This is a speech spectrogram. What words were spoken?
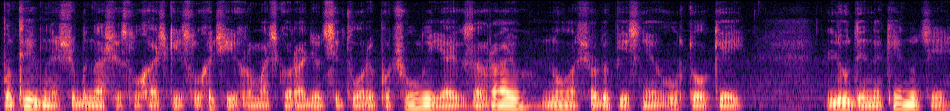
потрібне, щоб наші слухачки і слухачі громадського радіо ці твори почули, я їх заграю. Ну а щодо пісні гурту Окей, люди не кинуті,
